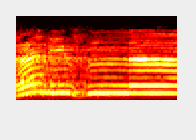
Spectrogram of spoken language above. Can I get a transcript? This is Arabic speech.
ألف لام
